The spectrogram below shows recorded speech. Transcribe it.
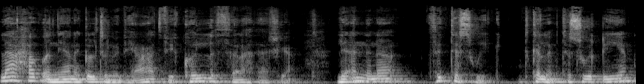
لاحظ أني أنا قلت المبيعات في كل الثلاث أشياء لأننا في التسويق نتكلم تسويقيا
